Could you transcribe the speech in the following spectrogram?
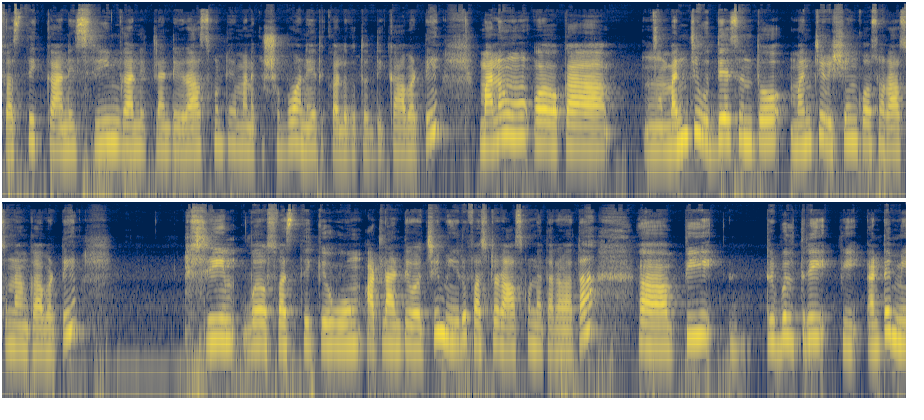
స్వస్తిక్ కానీ శ్రీం కానీ ఇట్లాంటివి రాసుకుంటే మనకు శుభం అనేది కలుగుతుంది. కాబట్టి మనం ఒక మంచి ఉద్దేశంతో మంచి విషయం కోసం రాస్తున్నాం కాబట్టి శ్రీం స్వస్తికి ఓం అట్లాంటివి వచ్చి మీరు ఫస్ట్ రాసుకున్న తర్వాత పి ట్రిపుల్ త్రీ పి అంటే మీ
